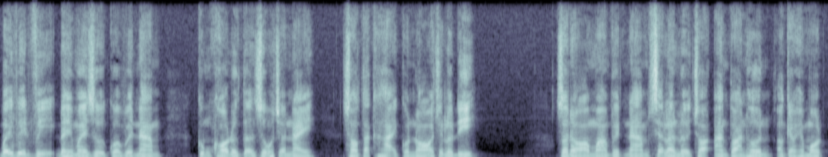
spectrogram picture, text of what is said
Bẫy việt vị đầy may rủi của Việt Nam cũng khó được tận dụng ở trận này sau tác hại của nó ở trận lượt đi. Do đó mà Việt Nam sẽ là lựa chọn an toàn hơn ở kèo hiệp 1.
